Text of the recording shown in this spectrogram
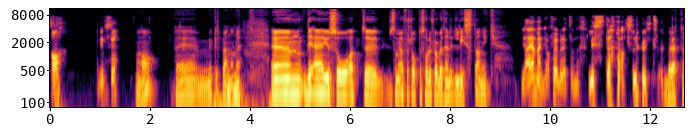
ja, vi får se. Ja, det är mycket spännande. Um, det är ju så att, som jag har förstått det, så har du förberett en lista, Nick. Jajamän, jag har förberett en lista, absolut. Berätta.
